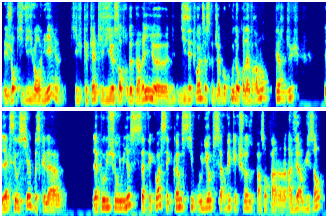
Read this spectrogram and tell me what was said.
les gens qui vivent en ville, qui, quelqu'un qui vit au centre de Paris, euh, 10 étoiles, ça serait déjà beaucoup. Donc on a vraiment perdu l'accès au ciel parce que la, la pollution lumineuse, ça fait quoi? C'est comme si vous vouliez observer quelque chose, par exemple un, un verre luisant,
